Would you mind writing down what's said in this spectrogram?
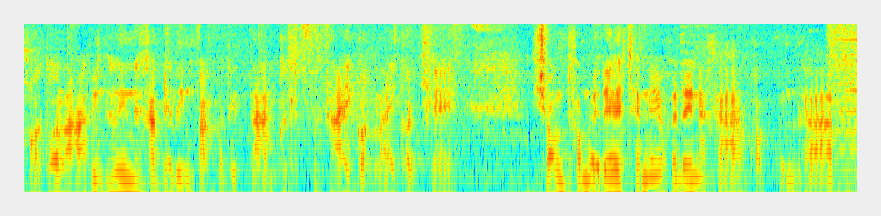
ขอตัวลาเพียงเท่านี้นะครับ อย่าลืมฝากกดติดตาม กด subscribe กดไลค์ กดแชร์ ช่อง Tom Raider Channel กันด้วยนะครับ ขอบคุณครับ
